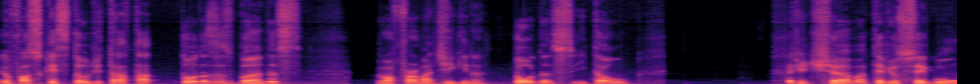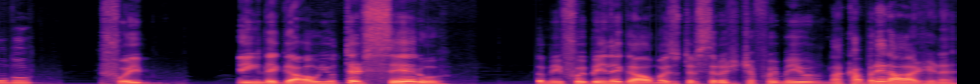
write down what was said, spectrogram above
Eu faço questão de tratar todas as bandas de uma forma digna. Todas. Então, a gente chama, teve o segundo, foi bem legal, e o terceiro também foi bem legal, mas o terceiro a gente já foi meio na cabreiragem, né?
